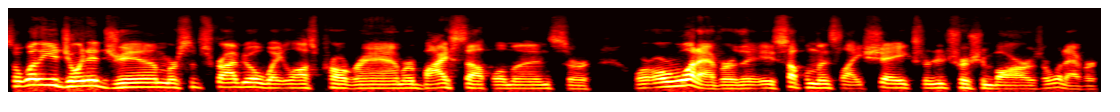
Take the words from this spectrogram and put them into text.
So whether you join a gym or subscribe to a weight loss program or buy supplements or or, or whatever, the supplements like shakes or nutrition bars or whatever,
